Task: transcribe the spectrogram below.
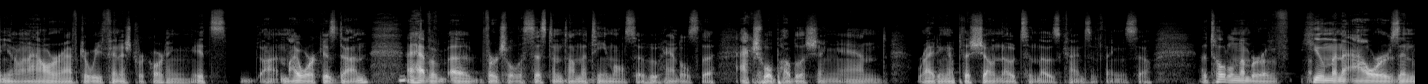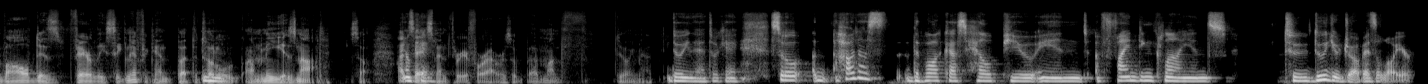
you know an hour after we finished recording, it's uh, my work is done. I have a, a, virtual assistant on the team also who handles the actual publishing and writing up the show notes and those kinds of things. So the total number of human hours involved is fairly significant, but the total mm. on me is not. So I'd okay. say I spend three or four hours a, a month doing that. Doing that, okay. So, uh, how does the podcast help you in finding clients to do your job as a lawyer?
